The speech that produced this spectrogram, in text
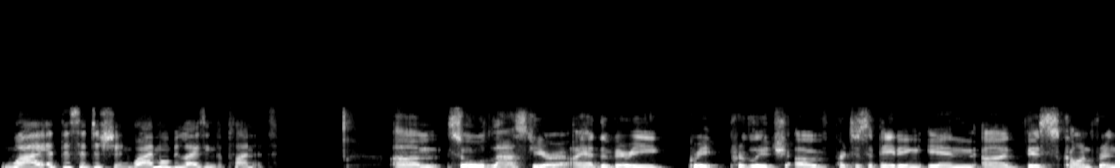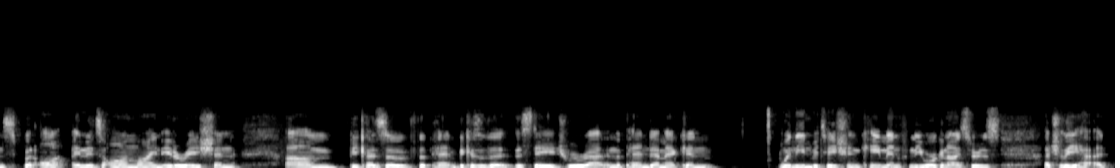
why at this edition? Why mobilizing the planet? Um, so last year, I had the very great privilege of participating in uh, this conference, but on in its online iteration um, because of the pan- because of the the stage we were at in the pandemic and when the invitation came in from the organizers, actually had,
